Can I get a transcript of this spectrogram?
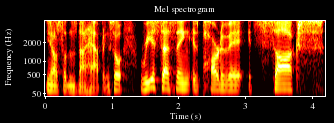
you know, something's not happening. So reassessing is part of it. It sucks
